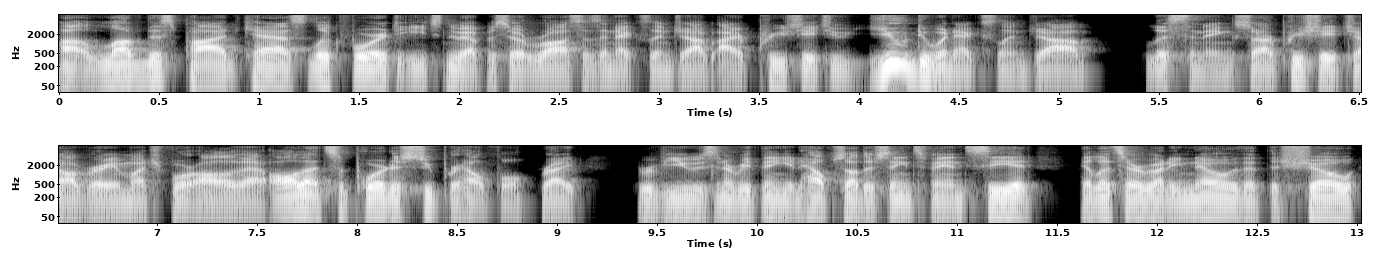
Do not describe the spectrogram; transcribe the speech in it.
Uh, love this podcast. Look forward to each new episode. Ross does an excellent job. I appreciate you. You do an excellent job listening. So I appreciate y'all very much for all of that. All that support is super helpful, right? Reviews and everything. It helps other Saints fans see it. It lets everybody know that the show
